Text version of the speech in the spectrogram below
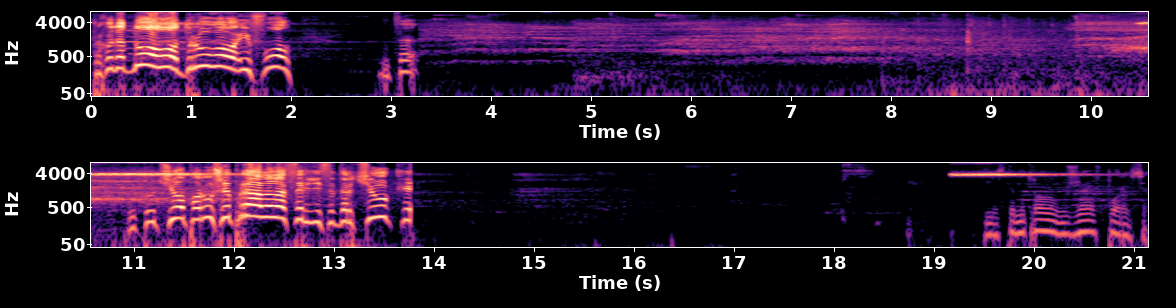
Приходить одного, другого і фол. Ну, Це І тут що порушує правила Сергій Сидорчук. Десятиметровим вже впорався.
